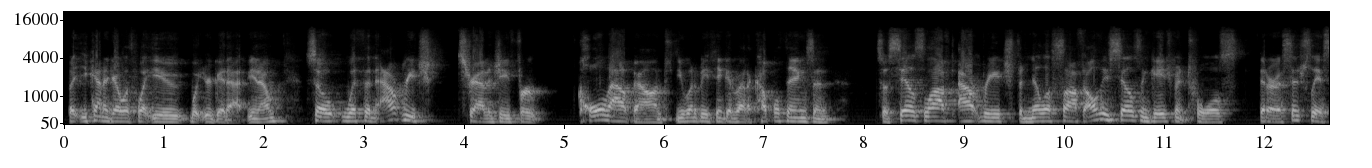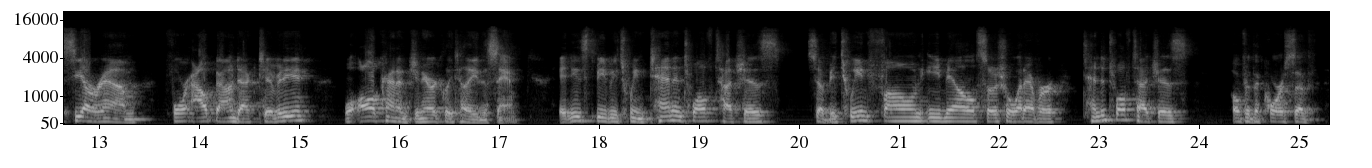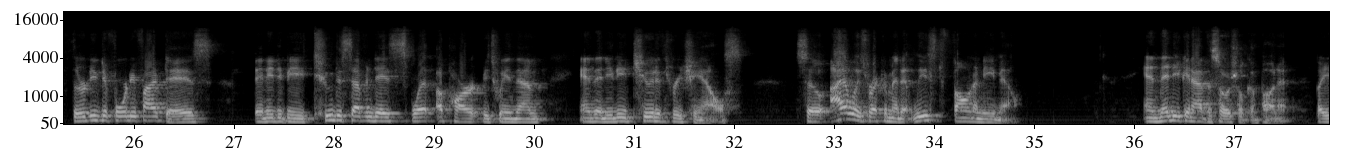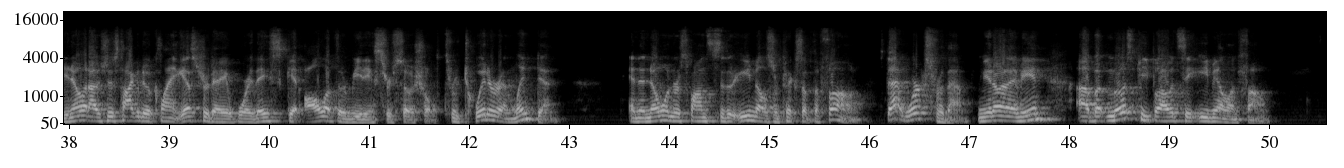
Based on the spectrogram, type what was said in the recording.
but you kind of go with what you what you're good at, you know? So with an outreach strategy for cold outbound, you want to be thinking about a couple things and so SalesLoft, Outreach, VanillaSoft, all these sales engagement tools that are essentially a CRM for outbound activity will all kind of generically tell you the same. It needs to be between 10 and 12 touches. So between phone, email, social, whatever, 10 to 12 touches over the course of 30 to 45 days. They need to be two to seven days split apart between them. And then you need two to three channels. So I always recommend at least phone and email. And then you can add the social component. But you know what? I was just talking to a client yesterday where they get all of their meetings through social, through Twitter and LinkedIn and then no one responds to their emails or picks up the phone. That works for them. You know what I mean? Uh, but most people, I would say email and phone.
